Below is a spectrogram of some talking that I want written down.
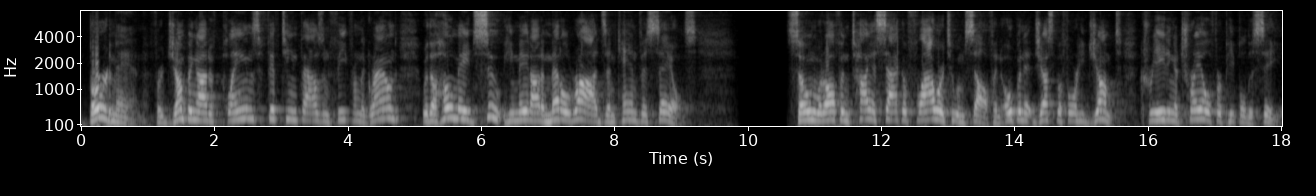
Birdman for jumping out of planes 15,000 feet from the ground with a homemade suit he made out of metal rods and canvas sails. Sohn would often tie a sack of flour to himself and open it just before he jumped, creating a trail for people to see.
